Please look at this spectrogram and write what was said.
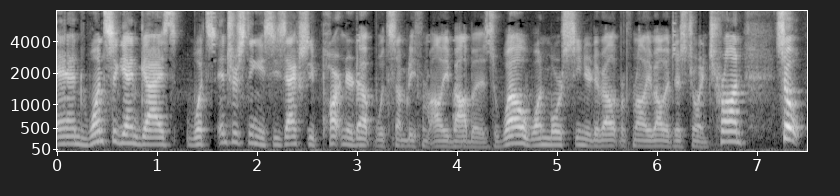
And once again, guys, what's interesting is he's actually partnered up with somebody from Alibaba as well. One more senior developer from Alibaba just joined Tron. So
